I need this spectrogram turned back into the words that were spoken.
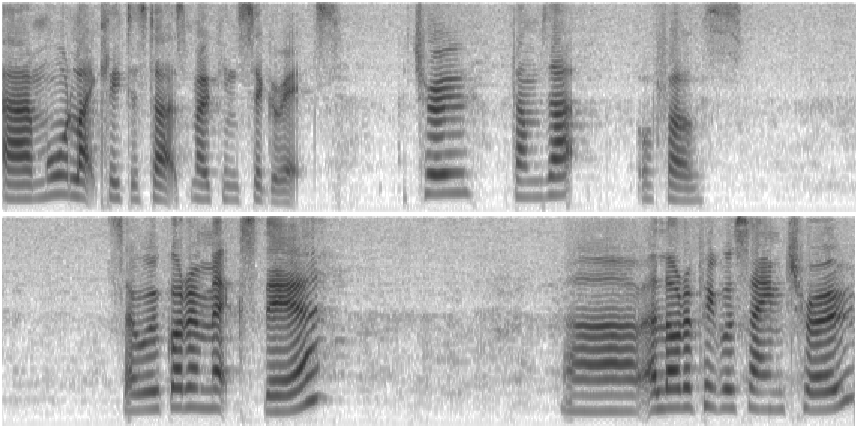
are more likely to start smoking cigarettes. True, thumbs up, or false? So we've got a mix there. Uh, a lot of people saying true.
